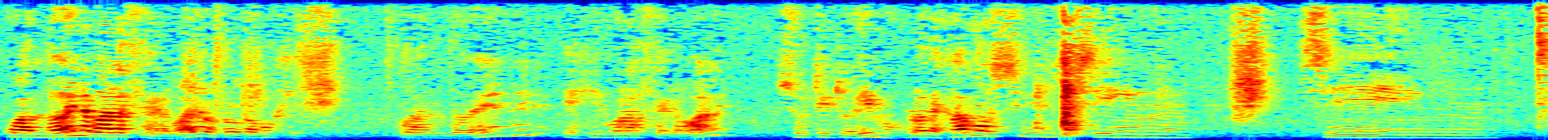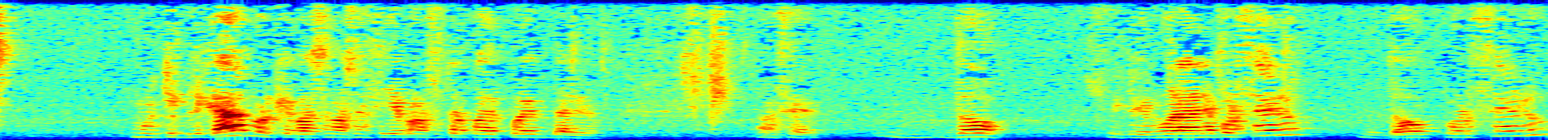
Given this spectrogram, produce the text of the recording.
cuando n vale 0, ¿vale? Lo colocamos aquí. Cuando n es igual a 0, ¿vale? Sustituimos. Lo dejamos sin, sin multiplicar porque va a ser más sencillo para nosotros para después verlo. Entonces, 2, sustituimos la n por 0, 2 por 0,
